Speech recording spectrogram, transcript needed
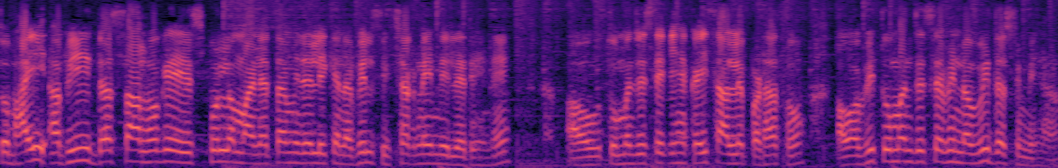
तो भाई, अभी दस साल हो गए स्कूल मान्यता मिले, लेकिन अभी शिक्षक नहीं मिले रही और तुम जैसे कि कई साल पढ़ा हो और अभी तुम जैसे अभी नवी दसवीं है।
